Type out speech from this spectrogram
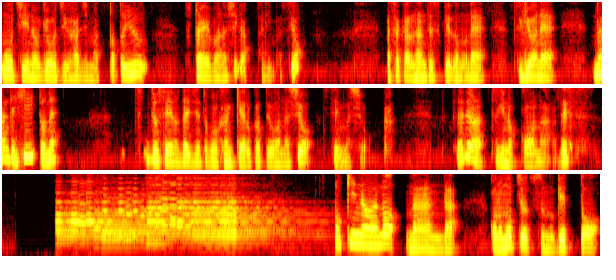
モーチーの行事が始まったという伝え話がありますよ。朝からなんですけどもね。次はねなんで火とね女性の大事なところ関係あるかというお話をしてみましょうか。それでは次のコーナーです。沖縄のなんだ？この餅を包む月桃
